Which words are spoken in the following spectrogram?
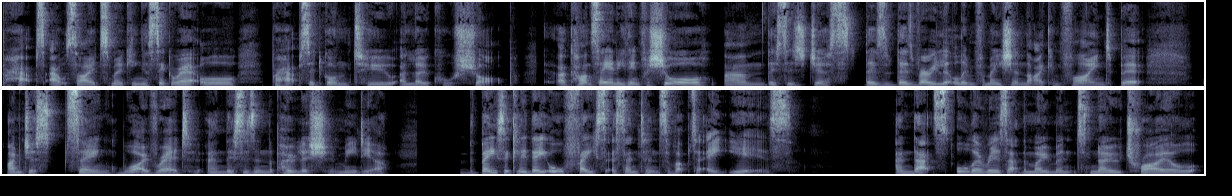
perhaps outside smoking a cigarette or perhaps had gone to a local shop. I can't say anything for sure. Um, this is just there's there's very little information that I can find, but I'm just saying what I've read, and this is in the Polish media. Basically, they all face a sentence of up to eight years, and that's all there is at the moment. No trial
